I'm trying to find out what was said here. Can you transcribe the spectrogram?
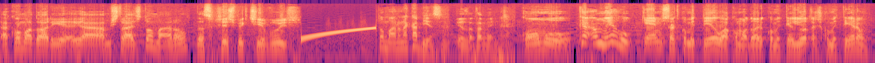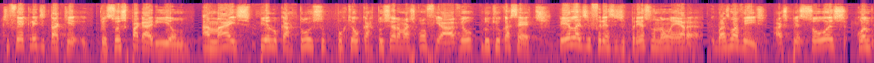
a Commodore e a Amstrad, tomaram dos respectivos. Tomaram na cabeça. Exatamente. Como que é um erro que a Amstrad cometeu, a Commodore cometeu e outras cometeram, que foi acreditar que pessoas pagariam a mais pelo cartucho porque o cartucho era mais confiável do que o cassete. Pela diferença de preço não era. Mais uma vez, as pessoas quando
